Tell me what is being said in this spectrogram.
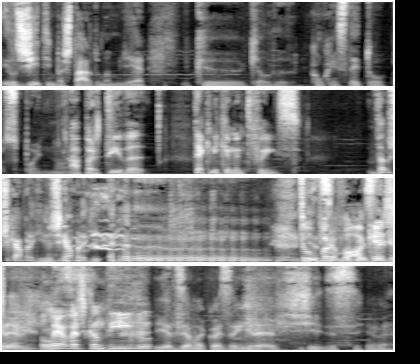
ilegítimo, bastardo, uma mulher que, que ele, com quem se deitou, suponho, não é? À partida, tecnicamente foi isso. Vamos ficar por aqui, vamos ficar por aqui. Tu provocas, levas contigo. Ia dizer uma coisa gravíssima.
